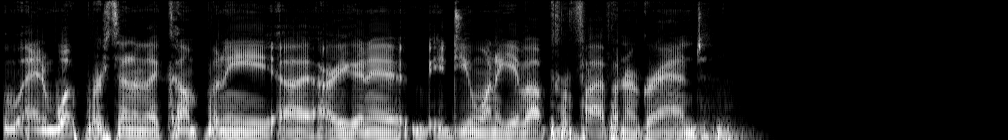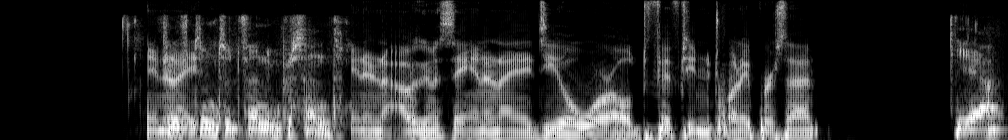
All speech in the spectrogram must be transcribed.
And what percent of the company uh, are you going to, do you want to give up for 500 grand? In an, 15 to 20 percent in an, I was going to say in an ideal world, 15 to 20%. yeah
